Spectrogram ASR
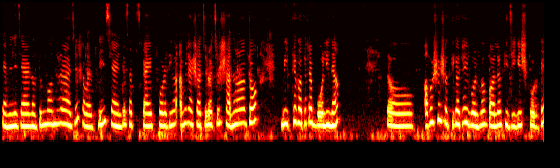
চ্যানেলে যারা নতুন বন্ধুরা আছে, সবাই প্লিজ চ্যানেলটা সাবস্ক্রাইব করে দিও। আমি না সচরাচর সাধারণত মিথ্যে কথাটা বলি না। তো অবশ্যই সত্যি কথাই বলব, বলো কি জিজ্ঞেস করবে?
